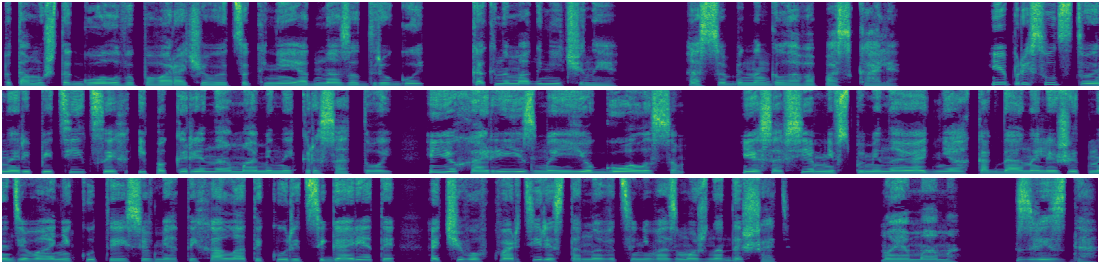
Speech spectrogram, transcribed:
потому что головы поворачиваются к ней одна за другой, как намагниченные, особенно голова Паскаля. Я присутствую на репетициях и покорена маминой красотой, ее харизмой, ее голосом, я совсем не вспоминаю о днях, когда она лежит на диване, кутаясь в мятый халат и курит сигареты, отчего в квартире становится невозможно дышать. Моя мама — звезда,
